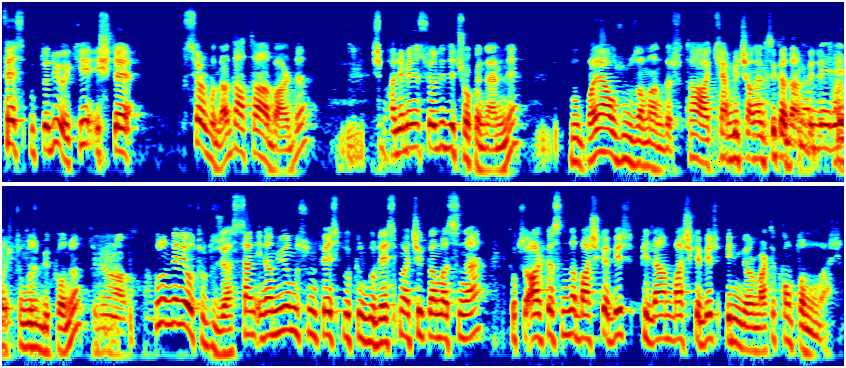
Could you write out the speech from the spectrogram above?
Facebook da diyor ki işte serverlarda hata vardı. Şimdi Halime'nin söylediği de çok önemli. Bu bayağı uzun zamandır. Ta Cambridge Analytica'dan beri, beri konuştuğumuz bir konu. 2016'dan. Bunu nereye oturtacağız? Sen inanıyor musun Facebook'un bu resmi açıklamasına? Yoksa arkasında başka bir plan, başka bir bilmiyorum artık komplo mu var?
